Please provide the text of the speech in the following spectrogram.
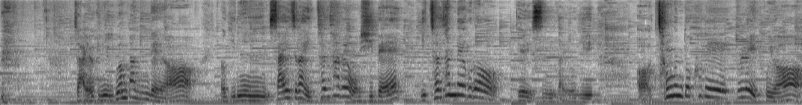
자, 여기는 2번 방인데요. 여기는 사이즈가 2450에 2300으로 되어 있습니다. 여기 어, 창문도 크게 뚫려 있고요.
